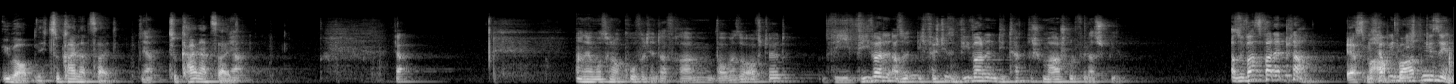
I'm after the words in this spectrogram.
überhaupt nicht. Zu keiner Zeit. Ja. Zu keiner Zeit. Ja. Ja. Und dann muss man auch Kofeld hinterfragen, warum er so aufstellt. Wie, wie war denn, also ich verstehe es nicht, wie war denn die taktische Marschroute für das Spiel? Also was war der Plan? Erstmal ich habe ihn abwarten. nicht gesehen.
